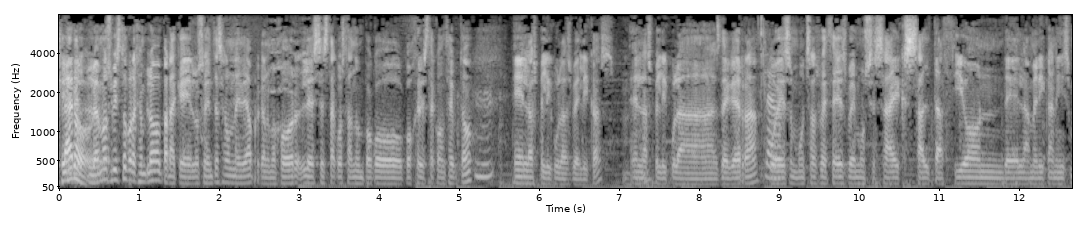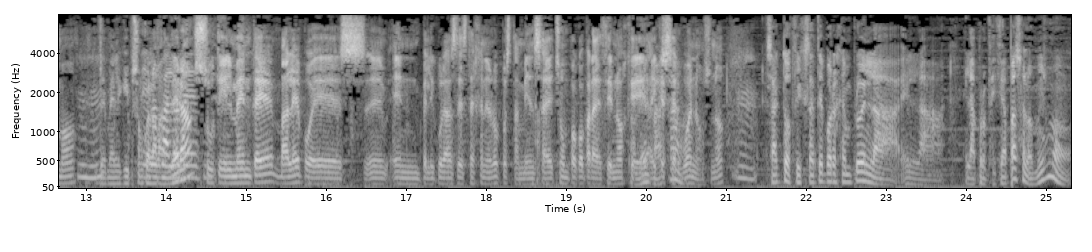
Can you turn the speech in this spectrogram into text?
Claro. Lo hemos visto, por ejemplo, para que los oyentes hagan una idea, porque a lo mejor les está costando un poco coger este concepto, en las películas bélicas, en las películas de guerra, Claro. pues muchas veces vemos esa exaltación del americanismo. De Mel Gibson De con la bandera. valores. Sutilmente, ¿vale? Pues eh, en películas de este género, pues también se ha hecho un poco para decirnos que hay que ser buenos, ¿no? Mm. Exacto, fíjate por ejemplo en la, en la, en la profecía pasa lo mismo.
